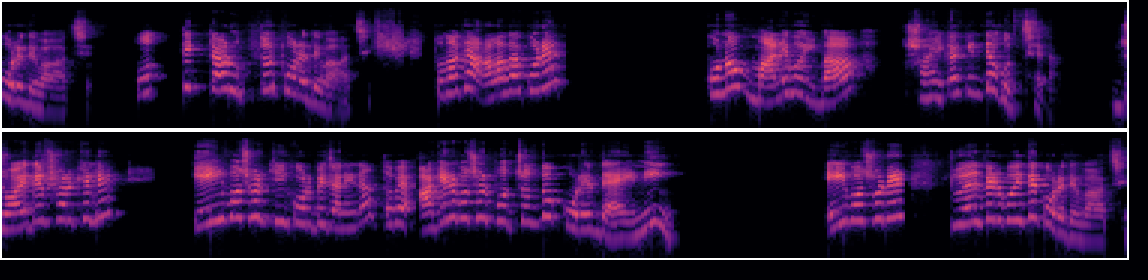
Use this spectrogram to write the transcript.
করে দেওয়া আছে। প্রত্যেকটার উত্তর করে দেওয়া আছে। তোমাকে আলাদা করে কোনো মানে বই বা সহায়িকা কিনতে হচ্ছে না। জয়দেব সরখেলে এই বছর কি করবে জানি না, তবে আগের বছর পর্যন্ত করে দেয়নি। এই বছরের টুয়েলভের বইতে করে দেওয়া আছে।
